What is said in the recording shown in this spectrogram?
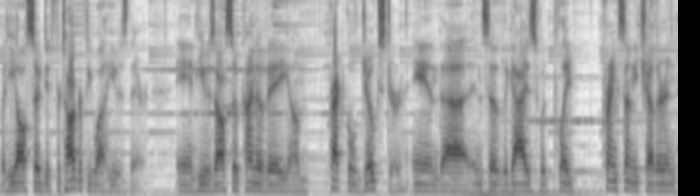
But he also did photography while he was there. And he was also kind of a um, practical jokester, and, uh, and so the guys would play pranks on each other. And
